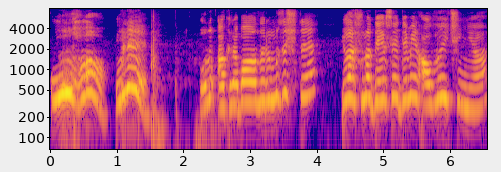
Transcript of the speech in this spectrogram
Oha! O ne? Oğlum akrabalarımız işte. Ya şuna DS demeyin Allah için ya.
